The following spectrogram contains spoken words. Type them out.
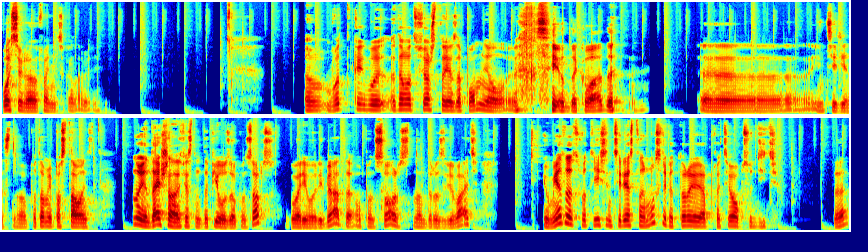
8 миллионов они сэкономили. Э, Вот как бы это вот все, что я запомнил с ее доклада э, интересного. Потом я поставил... Ну и дальше она, естественно, топила за open source. Говорила, ребята, open source надо развивать. И у меня тут вот есть интересная мысль, которую я бы хотел обсудить. Да?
